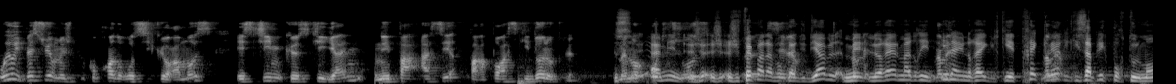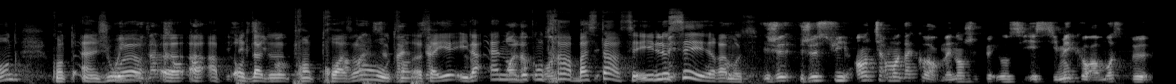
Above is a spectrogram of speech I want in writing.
oui, oui, bien sûr, mais je peux comprendre aussi que Ramos estime que ce qu'il gagne n'est pas assez par rapport à ce qu'il donne au club. Amine, chose, je ne fais pas euh, l'avocat c'est là- du diable, mais, mais- le Real Madrid, il a une règle qui est très claire mais- et qui s'applique pour tout le monde. Quand un joueur euh, 30 ans, a- a- au-delà de effectivement. 33 Ah, ans, c'est ou pas- 30 ça y est, il a un an de contrat, on- basta. Il le sait, Ramos. Je, je suis entièrement d'accord. Maintenant, je peux aussi estimer que Ramos peut,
